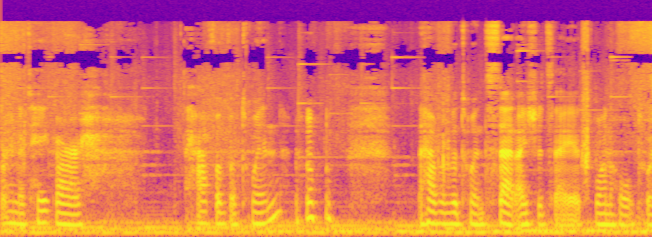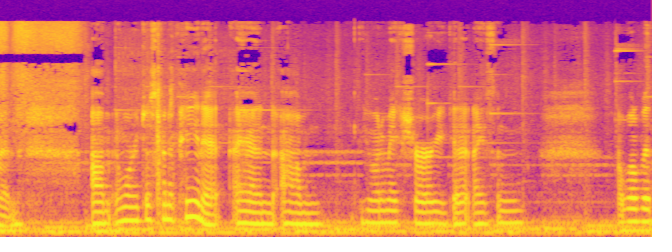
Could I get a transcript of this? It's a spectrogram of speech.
we're gonna take our half of a twin, half of a twin set, I should say, it's one whole twin. Um, and we're just gonna paint it. And um, you wanna make sure you get it nice and a little bit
